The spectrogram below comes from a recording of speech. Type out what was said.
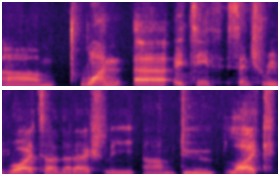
Um, one uh, 18th century writer that I actually um, do like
